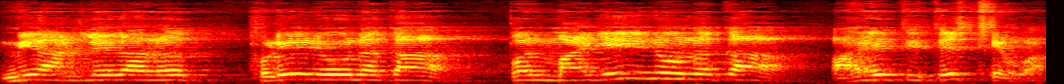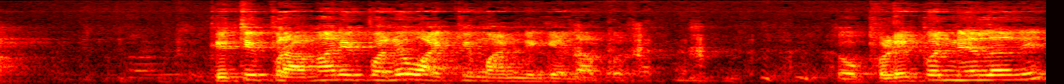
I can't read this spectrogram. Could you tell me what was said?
मी आणलेला रथ पुढे नेऊ नका पण मागेही नेऊ नका आहे तिथेच ठेवा. किती प्रामाणिकपणे वाक्य मान्य केलं आपण. तो पुढे पण नेला नाही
